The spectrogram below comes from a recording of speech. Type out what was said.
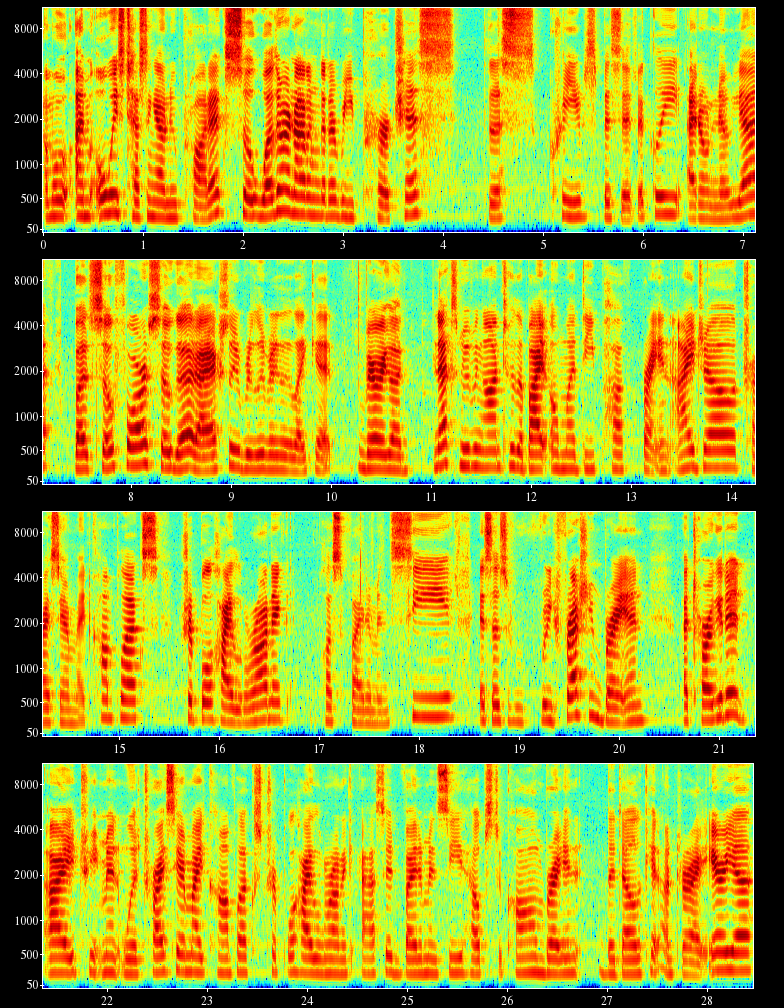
I'm, I'm always testing out new products. So whether or not I'm gonna repurchase this cream specifically, I don't know yet. But so far, so good. I actually really, really like it. Very good. Next, moving on to the Byoma Depuff Brighten Eye Gel, Triceramide Complex, Triple Hyaluronic plus vitamin C. It says refresh and brighten A targeted eye treatment with triceramide complex triple hyaluronic acid vitamin C helps to calm, brighten the delicate under eye area.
